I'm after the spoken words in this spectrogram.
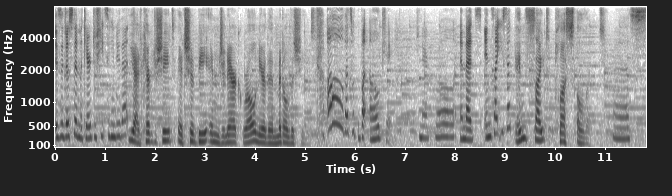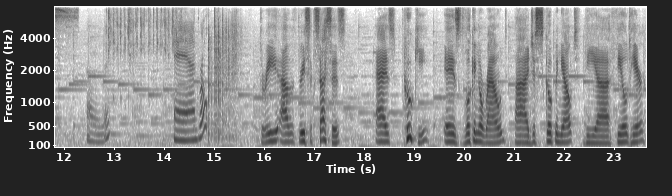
Is it just in the character sheet so you can do that? Yeah, character sheet. It should be in generic roll near the middle of the sheet. Oh, that's what the button. Okay. Generic roll. And that's insight, you said? Insight plus alert. Plus alert. And roll. Three out of three successes. As Pookie is looking around, uh, just scoping out the uh, field here,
